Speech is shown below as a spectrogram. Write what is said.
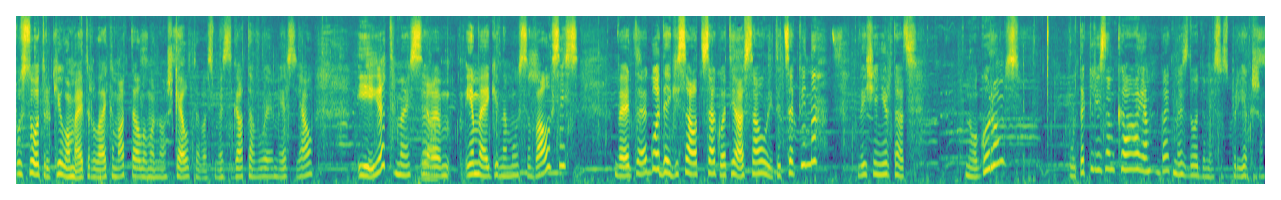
pusotru kilometru laikam attālumā no Škeltavas. Mēs gatavojamies jau iet, mēs Jā. um, iemēģinām mūsu balsis, bet godīgi sākt, sakot, jā, saulīte cepina, viņš ir tāds nogurums, putekļi zem kājām, bet mēs dodamies uz priekšu.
